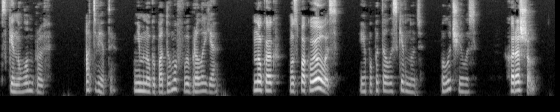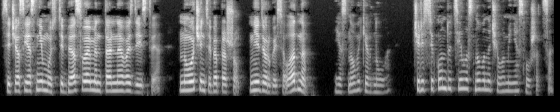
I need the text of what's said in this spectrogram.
Скинул он бровь. «Ответы». Немного подумав, выбрала я. «Ну как, успокоилась?» Я попыталась кивнуть. Получилось. «Хорошо. Сейчас я сниму с тебя свое ментальное воздействие. Но очень тебя прошу, не дергайся, ладно?» Я снова кивнула. Через секунду тело снова начало меня слушаться.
